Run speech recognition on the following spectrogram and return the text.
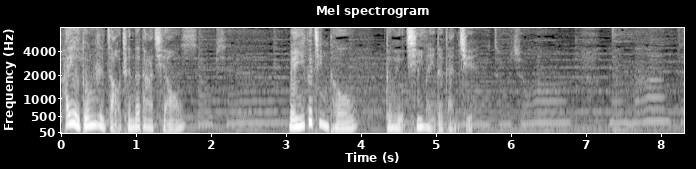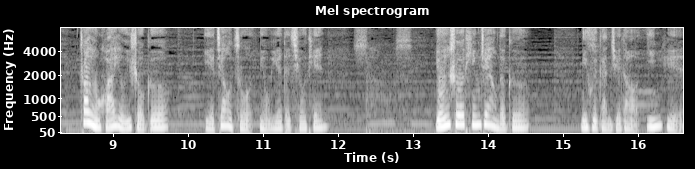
还有冬日早晨的大桥，每一个镜头都有凄美的感觉。赵咏华有一首歌，也叫做《纽约的秋天》。有人说，听这样的歌，你会感觉到音乐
